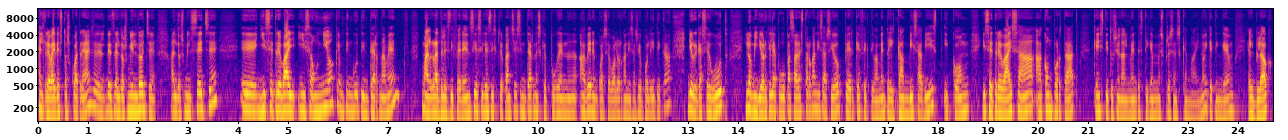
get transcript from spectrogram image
el treball d'estos quatre anys, des del 2012 al 2016, eh, i aquest treball i aquesta unió que hem tingut internament, malgrat les diferències i les discrepàncies internes que puguen haver en qualsevol organització política, jo crec que ha sigut el millor que li ha pogut passar a aquesta organització perquè efectivament el canvi s'ha vist i com aquest treball s'ha comportat que institucionalment estiguem més presents que mai no? i que tinguem el bloc,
